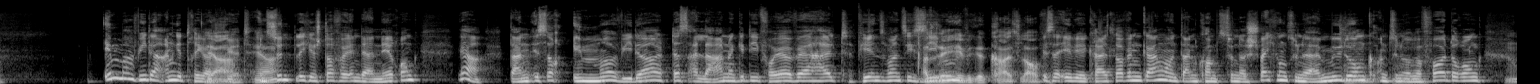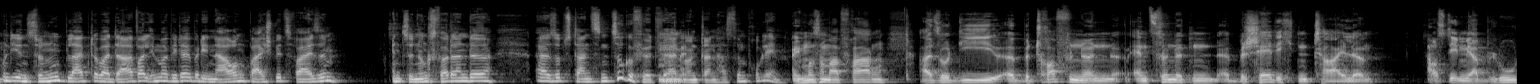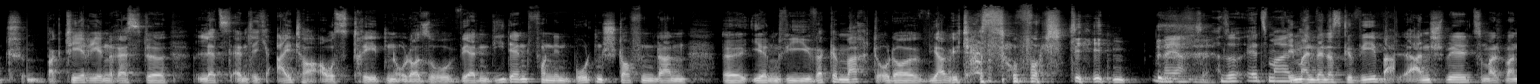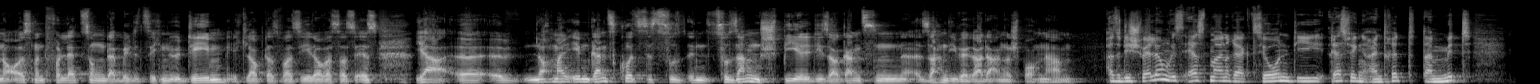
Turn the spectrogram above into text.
immer wieder angetriggert ja, wird, ja. entzündliche Stoffe in der Ernährung, ja, dann ist auch immer wieder das Alarm, dann geht die Feuerwehr halt 24-7. Also der ewige Kreislauf. Ist der ewige Kreislauf in Gang und dann kommt es zu einer Schwächung, zu einer Ermüdung mhm. und zu einer Überforderung. Mhm. Und die Entzündung bleibt aber da, weil immer wieder über die Nahrung beispielsweise entzündungsfördernde äh, Substanzen zugeführt werden mhm. und dann hast du ein Problem. Ich muss noch mal fragen, also die äh, betroffenen, entzündeten, äh, beschädigten Teile, aus dem ja Blut, Bakterienreste, letztendlich Eiter austreten oder so, werden die denn von den Botenstoffen dann äh, irgendwie weggemacht oder wie habe ich das so verstehen? Naja, also jetzt mal. Ich meine, wenn das Gewebe anschwillt, zum Beispiel eine äußeren Verletzung, da bildet sich ein Ödem. Ich glaube, das weiß jeder, was das ist. Ja, äh, nochmal eben ganz kurz das Zusammenspiel dieser ganzen Sachen, die wir gerade angesprochen haben. Also die Schwellung ist erstmal eine Reaktion, die deswegen eintritt, damit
